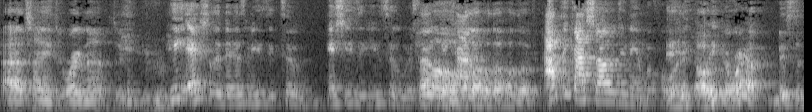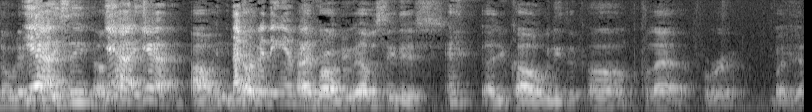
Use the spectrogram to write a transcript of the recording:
I'd change it right now. Just, He actually does music too, and she's a YouTuber. So hold on, kinda, hold on, hold on, hold on. I think I showed you them before. He- oh, he can rap. This the dude that yeah, DC or yeah, something? yeah. Oh, he That's dope. from the DMV. Hey, bro, if you ever see this, uh, you call. We need to um, collab for real. But yeah,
